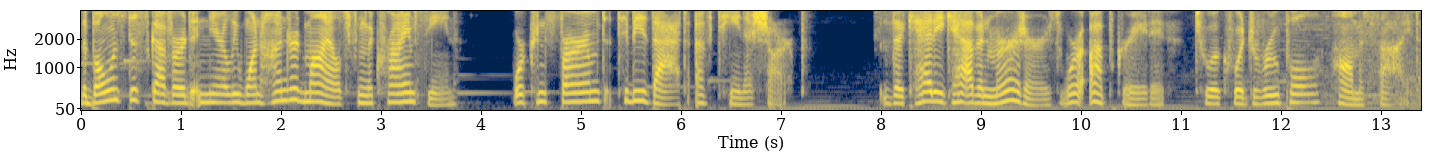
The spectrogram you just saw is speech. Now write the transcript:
the bones discovered nearly 100 miles from the crime scene were confirmed to be that of Tina Sharp. The Keddie Cabin murders were upgraded to a quadruple homicide.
